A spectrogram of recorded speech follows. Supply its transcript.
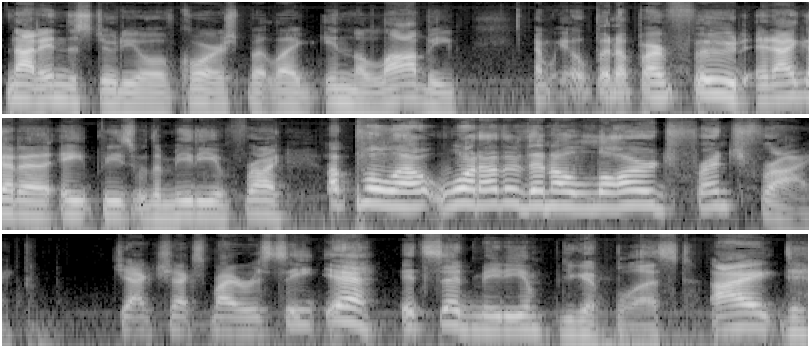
not in the studio, of course, but like in the lobby. And we open up our food, and I got a eight piece with a medium fry. I pull out what other than a large French fry. Jack checks my receipt. Yeah, it said medium. you get blessed. I dude.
